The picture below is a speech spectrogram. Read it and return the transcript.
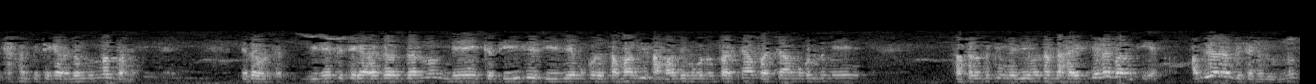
විනය පිටක අරගෙන දුන්නත් බණ කියන්නේ. එතකොට විනය පිටක අරගෙන දන්නොත් මේක සීලය සීලය මොකද සමාධි සමාධි මොකද ප්‍රඥා ප්‍රඥා මොකද මේ සතර දුකින් මිදීම සඳහායි කියලා බණ කියනවා. අභිධර්ම පිටක දුන්නොත්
